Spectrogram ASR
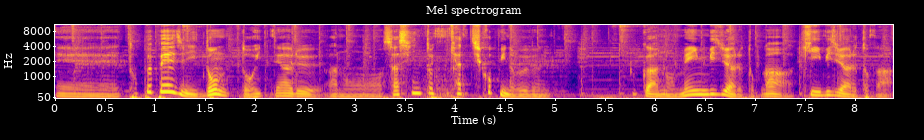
えートップページにドンと置いてある、あのー写真とキャッチコピーの部分、よくあの、メインビジュアルとか、キービジュアルとか、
